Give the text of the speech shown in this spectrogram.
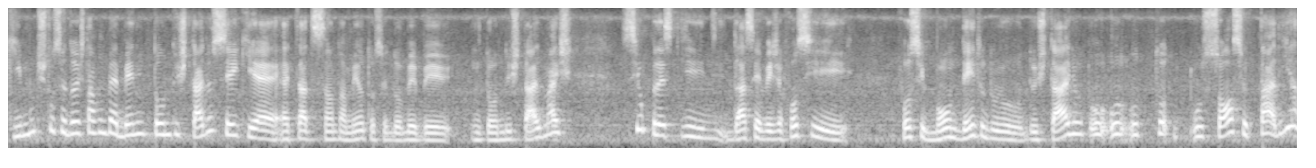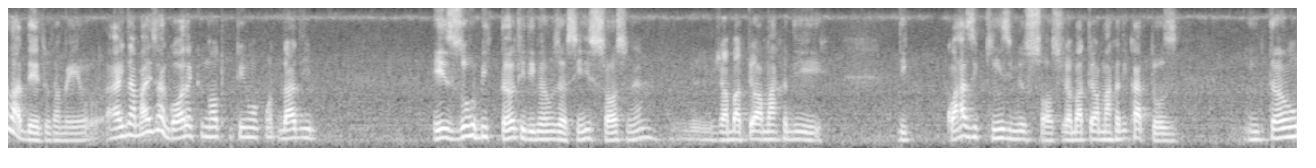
que muitos torcedores estavam bebendo em torno do estádio. Eu sei que é, é tradição também o torcedor beber em torno do estádio, mas se o preço de, de, da cerveja fosse, fosse bom dentro do, do estádio, o, o, o, o sócio estaria lá dentro também. Ainda mais agora que o Náutico tem uma quantidade exorbitante, digamos assim, de sócios, né? Já bateu a marca de, de quase 15 mil sócios, já bateu a marca de 14. Então,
